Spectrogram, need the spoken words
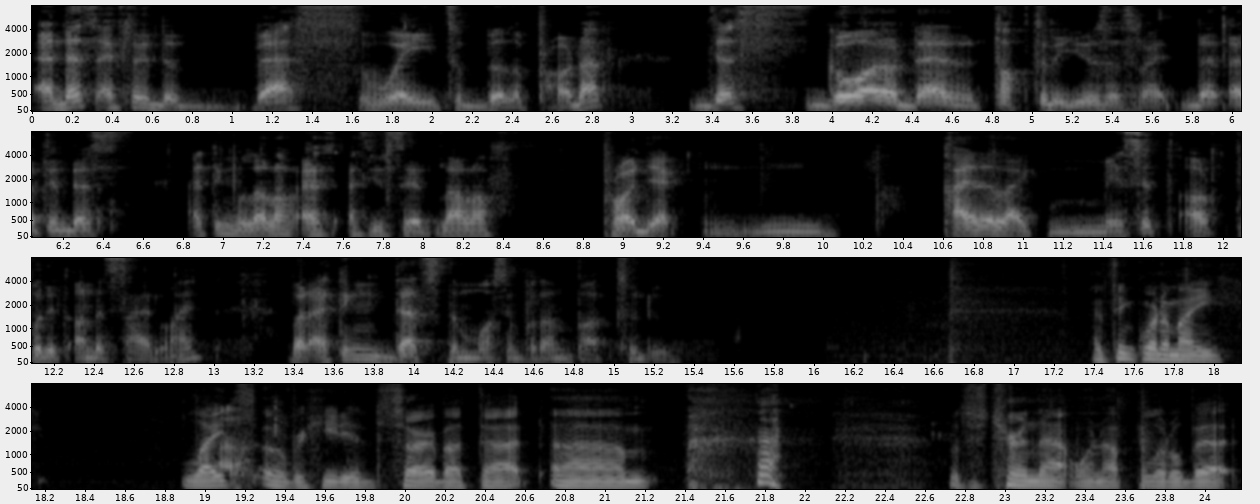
And that's actually the best way to build a product. Just go out of there and talk to the users, right? That I think that's I think a lot of as as you said, a lot of project mm, kind of like miss it or put it on the sideline. But I think that's the most important part to do. I think one of my lights okay. overheated. Sorry about that. Um, let's just turn that one up a little bit.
